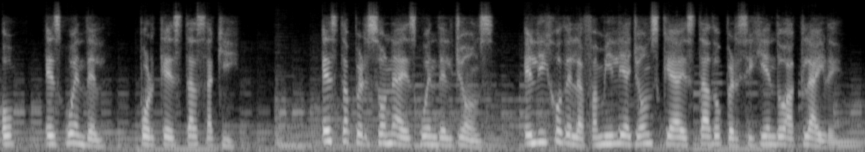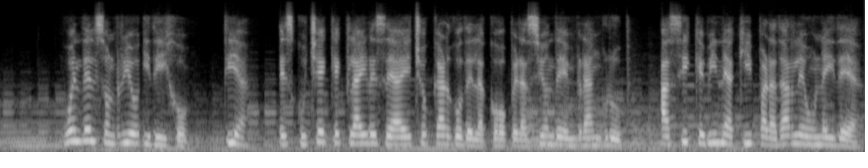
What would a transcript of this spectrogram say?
oh, es Wendell, ¿por qué estás aquí? Esta persona es Wendell Jones, el hijo de la familia Jones que ha estado persiguiendo a Claire. Wendell sonrió y dijo, tía, escuché que Claire se ha hecho cargo de la cooperación de Embran Group, así que vine aquí para darle una idea.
